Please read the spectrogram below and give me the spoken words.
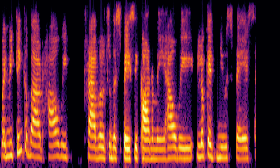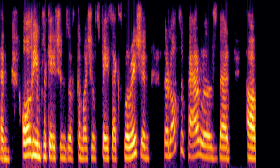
when we think about how we travel to the space economy, how we look at new space and all the implications of commercial space exploration, there are lots of parallels that uh,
